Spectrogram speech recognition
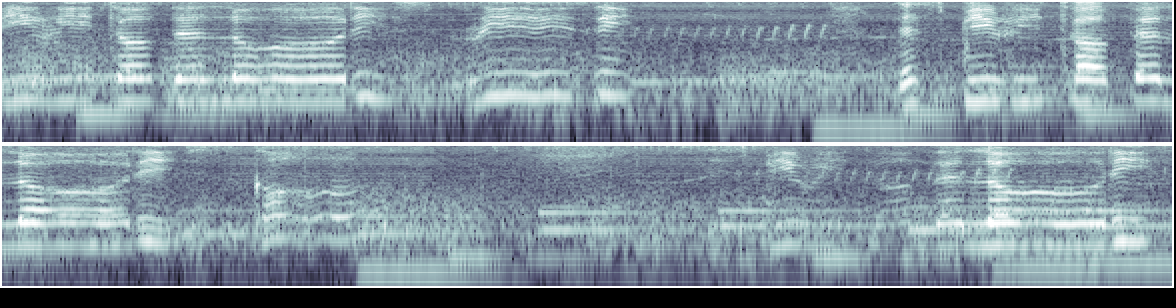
The spirit of the Lord is risen. The Spirit of the Lord is come. The Spirit of the Lord is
